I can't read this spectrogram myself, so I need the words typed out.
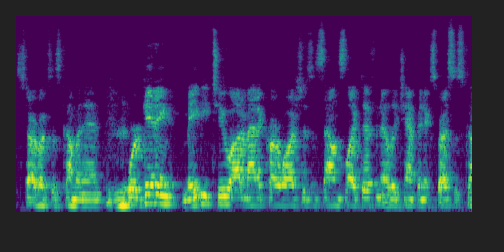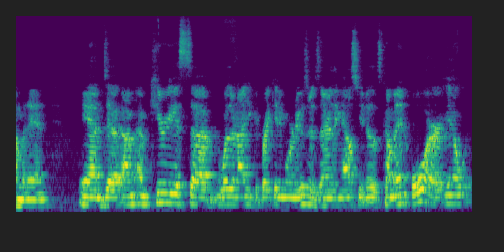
Starbucks is coming in. We're getting maybe two automatic car washes. It sounds like definitely Champion Express is coming in. And uh, I'm, I'm curious uh, whether or not you could break any more news, or is there anything else you know that's coming in? Or, you know,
